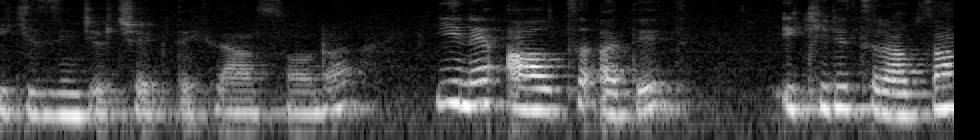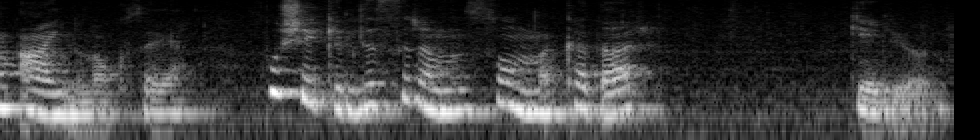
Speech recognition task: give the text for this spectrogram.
2 zincir çektikten sonra yine 6 adet ikili trabzan aynı noktaya. Bu şekilde sıramın sonuna kadar geliyorum.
